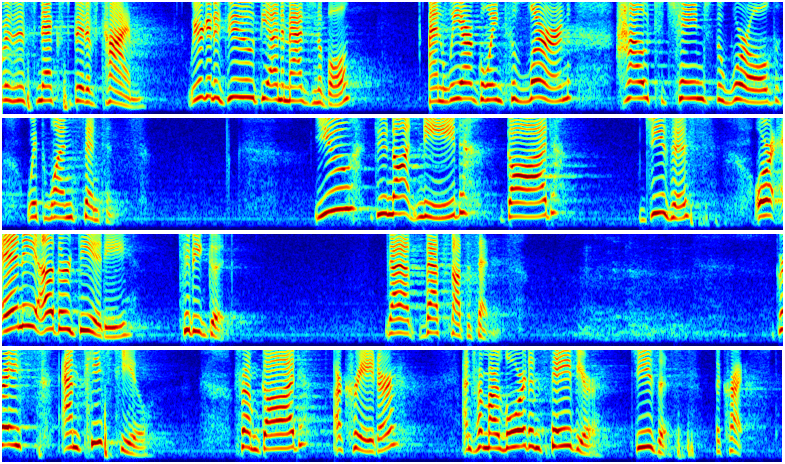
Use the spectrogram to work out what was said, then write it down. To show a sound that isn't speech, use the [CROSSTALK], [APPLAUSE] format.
over this next bit of time we're going to do the unimaginable, and we are going to learn how to change the world with one sentence. You do not need God, Jesus, or any other deity to be good. That, that's not the sentence. Grace and peace to you from God, our Creator, and from our Lord and Savior, Jesus the Christ.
